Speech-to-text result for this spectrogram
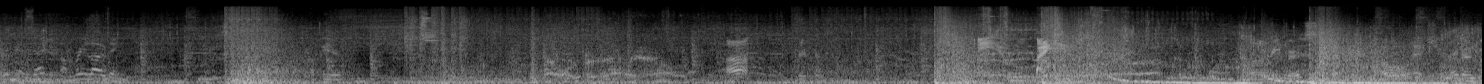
Give me a sec, I'm reloading. Up here. Ah. Creeper. Bam. Hold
